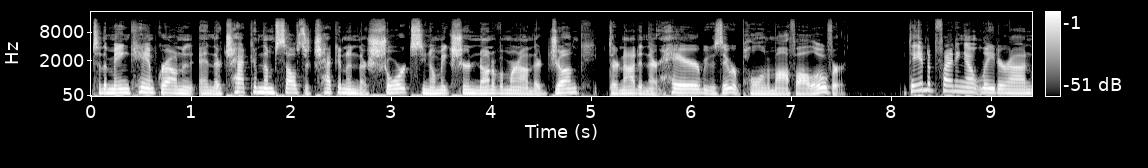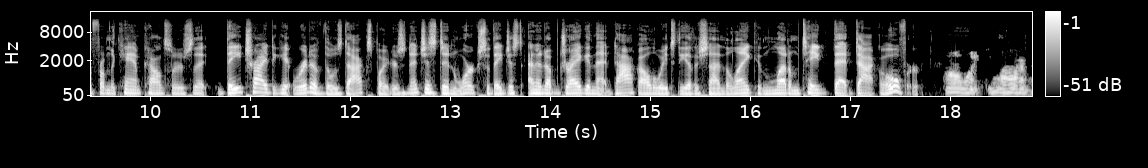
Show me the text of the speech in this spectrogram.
to the main campground and, and they're checking themselves. They're checking in their shorts, you know, make sure none of them are on their junk. They're not in their hair because they were pulling them off all over. They end up finding out later on from the camp counselors that they tried to get rid of those dock spiders and it just didn't work. So they just ended up dragging that dock all the way to the other side of the lake and let them take that dock over. Oh my god.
